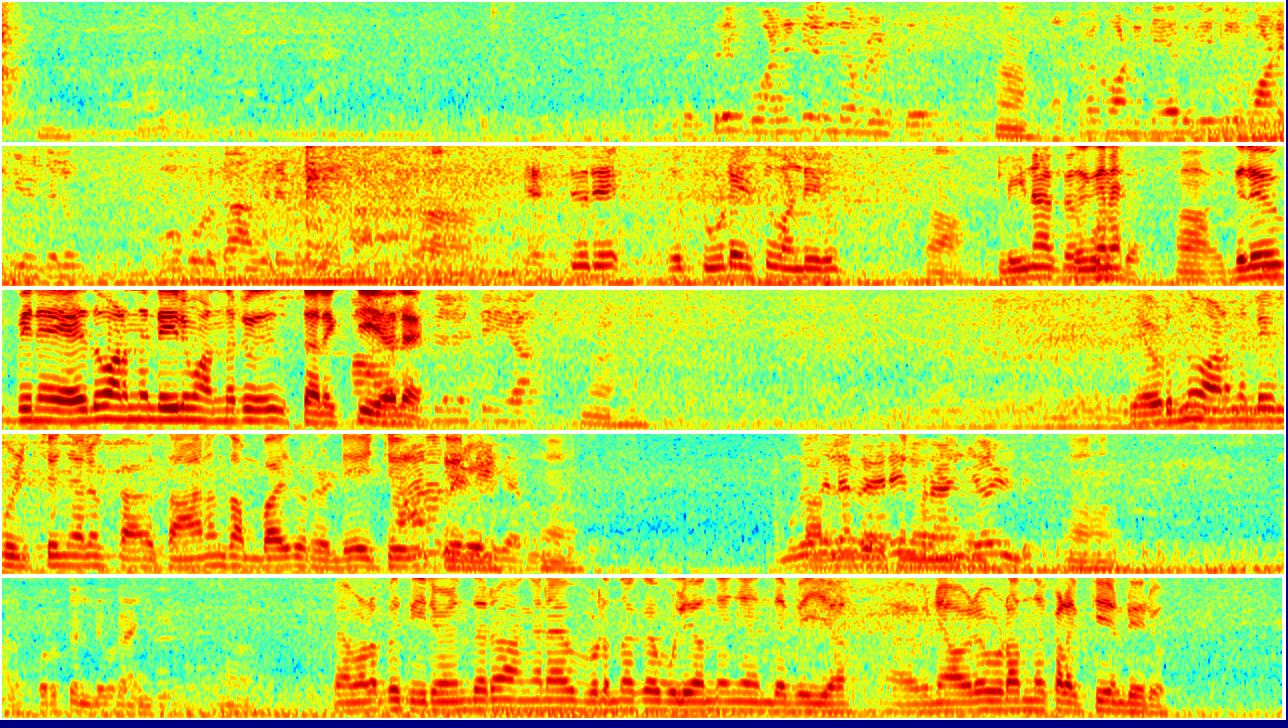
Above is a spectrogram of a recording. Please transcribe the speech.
ക്വാണ്ടിറ്റി ഉണ്ട് നമ്മളെടുത്ത് ആ. എത്ര ക്വാണ്ടിറ്റി ഏത് ക്വാണ്ടിറ്റി വെച്ചാലും നമുക്ക് കൊടുക്കാൻ അവൈലബിൾ സാധനം ആ. ജസ്റ്റ് ഒരു ഒരു ടു ഡേയ്സ് വണ്ടി വരും. ആ. ക്ലീൻ ആക്കാൻ ഇതിൽ പിന്നെ ഏത് വേണമെന്നുണ്ടെങ്കിലും വന്നിട്ട് സെലക്ട് ചെയ്യാം അല്ലേ. എവിടുന്ന് വേണമെന്നുണ്ടെങ്കിൽ വിളിച്ചു കഴിഞ്ഞാലും സാധനം സമ്പാദിച്ച് റെഡി ആയിട്ട് തരും. നമുക്ക് ബ്രാഞ്ചുകളുണ്ട് മലപ്പുറത്തുണ്ട് ബ്രാഞ്ച്. ഇപ്പൊ നമ്മളിപ്പോൾ തിരുവനന്തപുരം അങ്ങനെ ഇവിടെ നിന്നൊക്കെ വിളി വന്നു കഴിഞ്ഞാൽ എന്താ ചെയ്യുക പിന്നെ അവരെ ഇവിടെ നിന്ന് കളക്ട് ചെയ്യേണ്ടി വരും.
